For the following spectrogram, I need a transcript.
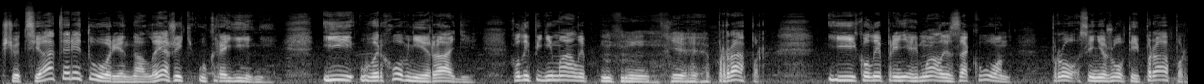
що ця територія належить Україні. І у Верховній Раді, коли піднімали прапор, і коли приймали закон про синьо-жовтий прапор,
